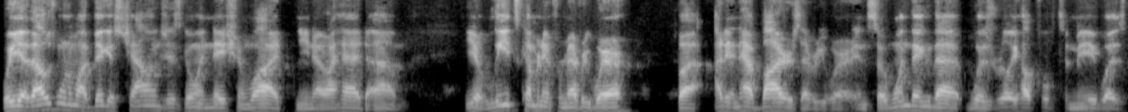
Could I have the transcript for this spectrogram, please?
Well, yeah, that was one of my biggest challenges going nationwide. You know, I had, um, you know, leads coming in from everywhere, but I didn't have buyers everywhere. And so, one thing that was really helpful to me was,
